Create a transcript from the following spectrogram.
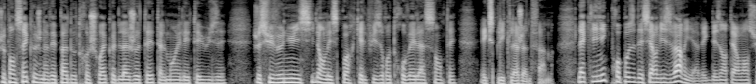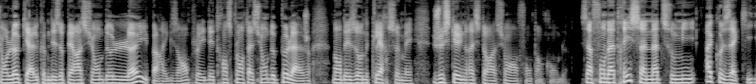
Je pensais que je n'avais pas d'autre choix que de la jeter tellement elle était usée. Je suis venu ici dans l'espoir qu'elle puisse retrouver la santé, explique la jeune femme. La clinique propose des services variés avec des interventions locales comme des opérations de l'œil par exemple et des transplantations de pelage dans des zones clairsemées jusqu'à une restauration en fond en comble. Sa fondatrice, Natsumi Akozaki,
